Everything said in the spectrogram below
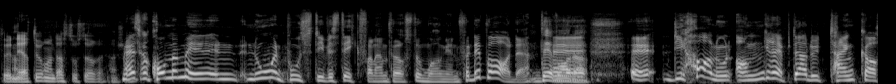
så er nedturen desto større, kanskje. Men jeg skal komme med noen positive stikk fra den første omgangen, for det var det. Det var det. Eh, eh, De har noen angrep der du tenker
